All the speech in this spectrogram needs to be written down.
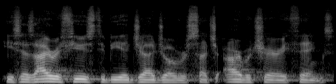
He says, I refuse to be a judge over such arbitrary things.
